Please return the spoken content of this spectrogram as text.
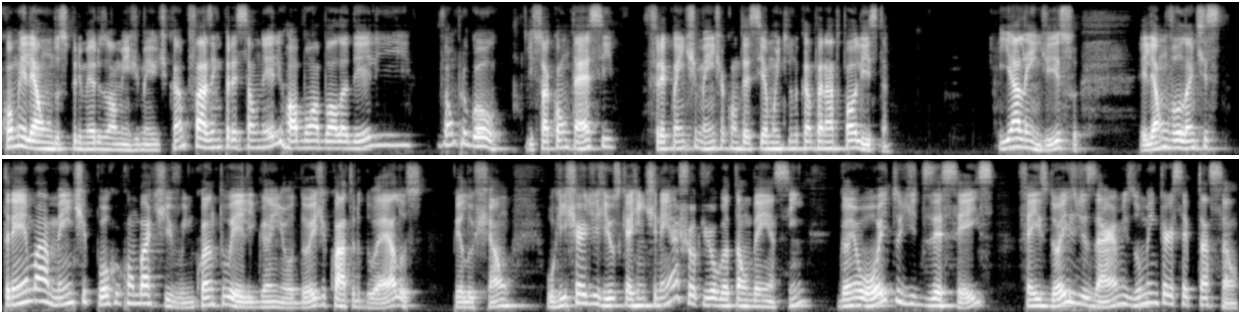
Como ele é um dos primeiros homens de meio de campo, fazem pressão nele, roubam a bola dele e vão pro gol. Isso acontece frequentemente, acontecia muito no Campeonato Paulista. E além disso, ele é um volante extremamente pouco combativo. Enquanto ele ganhou 2 de 4 duelos pelo chão, o Richard Rios, que a gente nem achou que jogou tão bem assim, ganhou 8 de 16, fez dois desarmes, uma interceptação.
